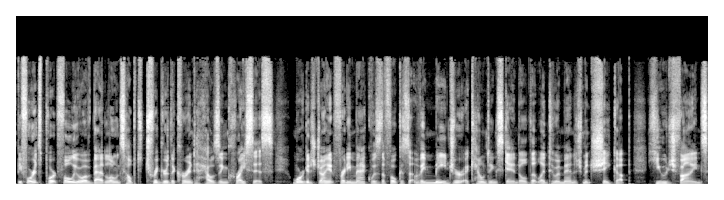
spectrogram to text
before its portfolio of bad loans helped trigger the current housing crisis, mortgage giant Freddie Mac was the focus of a major accounting scandal that led to a management shakeup, huge fines,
